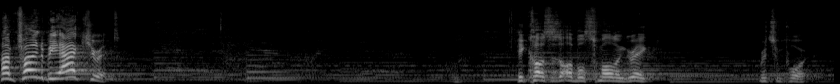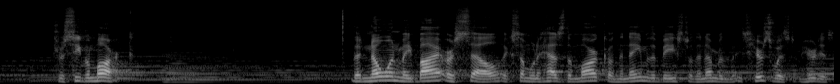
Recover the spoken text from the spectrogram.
I'm trying to be accurate. He causes all both small and great, rich and poor, to receive a mark that no one may buy or sell like someone who has the mark on the name of the beast or the number of the beast. Here's wisdom. Here it is.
